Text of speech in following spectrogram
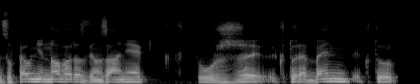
zupełnie nowe rozwiązanie, którzy, które, ben, któ-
